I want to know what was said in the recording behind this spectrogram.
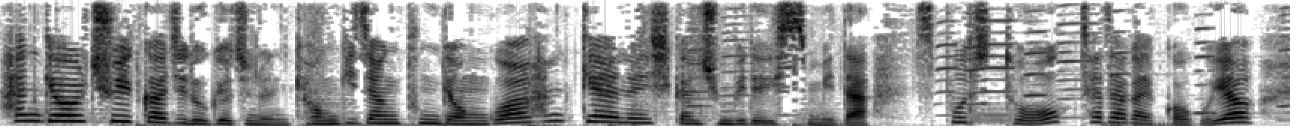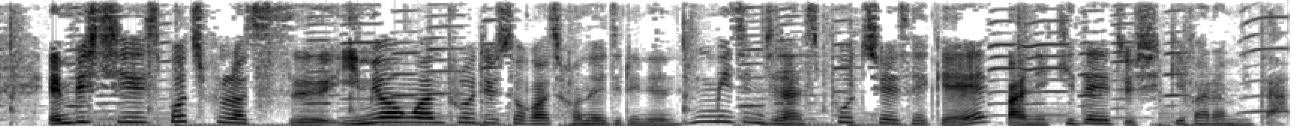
한겨울 추위까지 녹여주는 경기장 풍경과 함께하는 시간 준비되어 있습니다. 스포츠 톡 찾아갈 거고요. MBC 스포츠 플러스 이명환 프로듀서가 전해드리는 흥미진진한 스포츠의 세계 많이 기대해 주시기 바랍니다.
